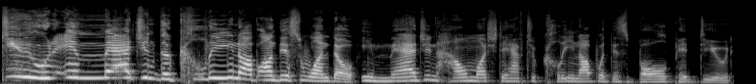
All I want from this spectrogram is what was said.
Dude, imagine the cleanup on this one though. Imagine how much they have to clean up with this ball pit, dude.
